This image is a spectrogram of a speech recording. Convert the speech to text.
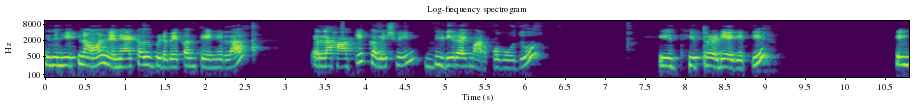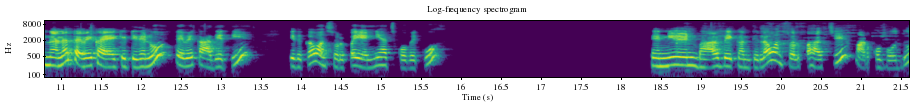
ಇದನ್ನ ಹಿಟ್ಟು ನಾವು ನೆನ್ಯಾಕದು ಬಿಡ್ಬೇಕಂತ ಏನಿಲ್ಲ ಎಲ್ಲ ಹಾಕಿ ಕಲಿಸಿ ದಿಢೀರಾಗಿ ಮಾಡ್ಕೋಬಹುದು ಹಿಟ್ಟು ರೆಡಿ ಆಗೈತಿ. ಈಗ ನಾನು ತವೆ ಕಾಯಕ್ಕೆ ಇಟ್ಟಿದ್ದೇನು, ತವೆ ಕಾದೈತಿ. ಇದಕ್ಕ ಒಂದ್ ಸ್ವಲ್ಪ ಎಣ್ಣೆ ಹಚ್ಕೋಬೇಕು. ಎಣ್ಣೆ ಏನ್ ಭಾಳ ಬೇಕಂತಿಲ್ಲ, ಒಂದ್ ಸ್ವಲ್ಪ ಹಚ್ಚಿ ಮಾಡ್ಕೋಬಹುದು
